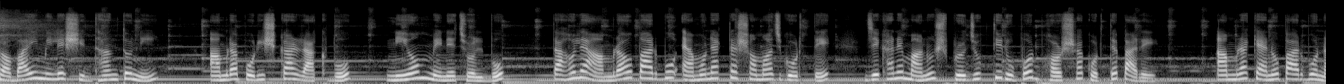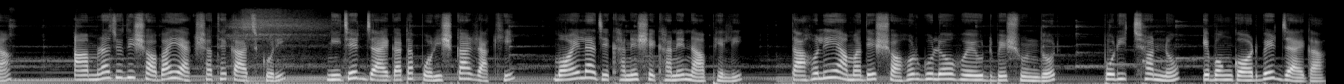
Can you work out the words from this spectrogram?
সবাই মিলে সিদ্ধান্ত নিই, আমরা পরিষ্কার রাখব, নিয়ম মেনে চলব তাহলে আমরাও পারব এমন একটা সমাজ গড়তে যেখানে মানুষ প্রযুক্তির উপর ভরসা করতে পারে। আমরা কেন পারব না? আমরা যদি সবাই একসাথে কাজ করি, নিজের জায়গাটা পরিষ্কার রাখি, ময়লা যেখানে সেখানে না ফেলি, তাহলেই আমাদের শহরগুলোও হয়ে উঠবে সুন্দর, পরিচ্ছন্ন এবং গর্বের জায়গা।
